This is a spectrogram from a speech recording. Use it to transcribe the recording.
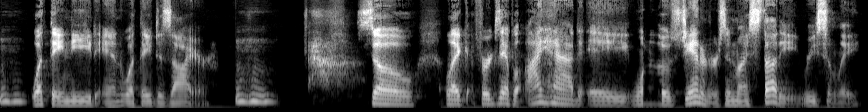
Mhm, what they need and what they desire. mhm. So, like for example, I had a one of those janitors in my study recently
